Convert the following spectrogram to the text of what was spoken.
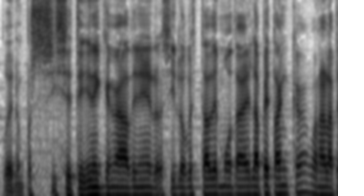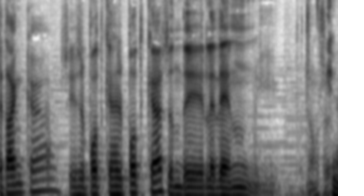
bueno, pues si se tienen que ganar dinero, si lo que está de moda es la petanca, van a la petanca, si es el podcast, el podcast, donde le den no sé.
